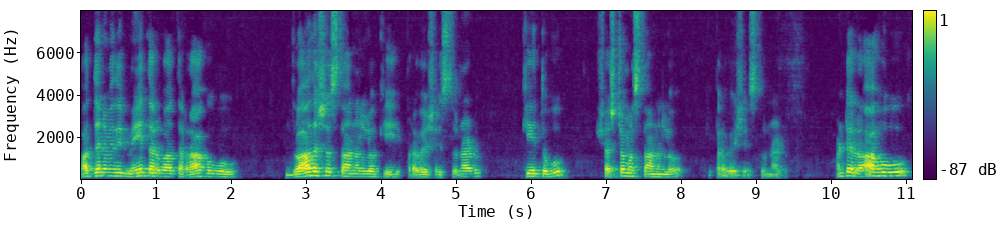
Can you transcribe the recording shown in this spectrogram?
పద్దెనిమిది మే తర్వాత రాహువు ద్వాదశ స్థానంలోకి ప్రవేశిస్తున్నాడు. కేతువు షష్టమ స్థానంలో ప్రవేశిస్తున్నాడు. అంటే రాహువు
